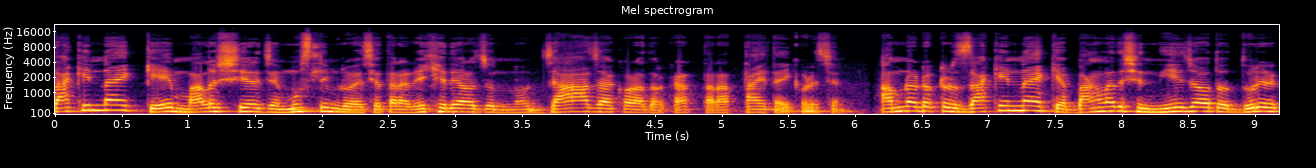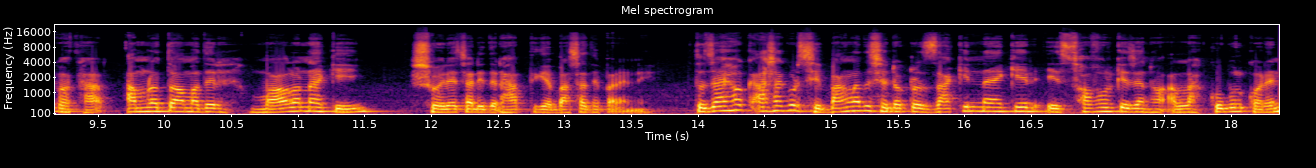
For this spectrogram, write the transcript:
জাকির নায়েককে মালয়েশিয়ার যে মুসলিম রয়েছে তারা রেখে দেওয়ার জন্য যা যা করা দরকার তারা তাই তাই করেছেন। আমরা ডক্টর জাকির নায়েককে বাংলাদেশে নিয়ে যাওয়া তো দূরের কথা, আমরা তো আমাদের মাওলানাকেই স্বৈরাচারীদের হাত থেকে বাঁচাতে পারেনি। তো যাই হোক, আশা করছি বাংলাদেশে ডক্টর জাকির নায়েকের এই সফরকে যেন আল্লাহ কবুল করেন।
